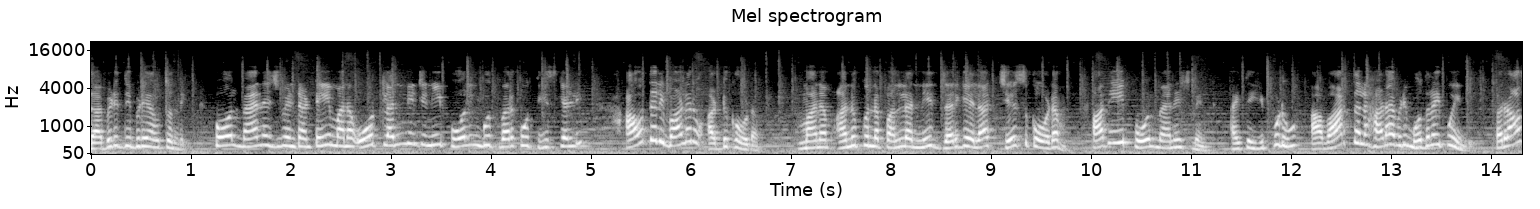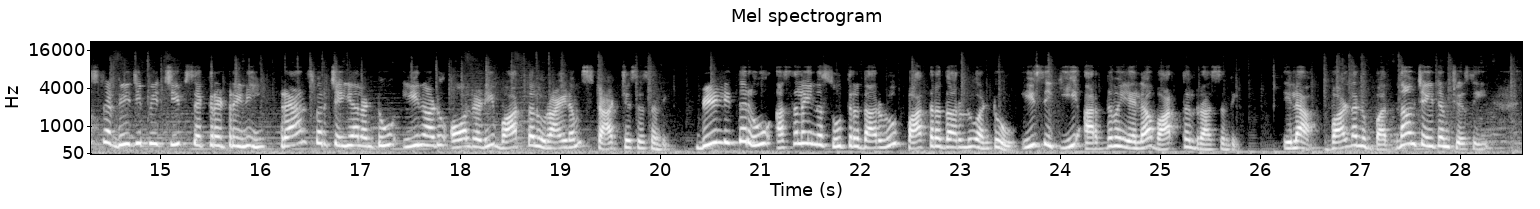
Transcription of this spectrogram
దబిడి దిబిడి అవుతుంది. పోల్ మేనేజ్మెంట్ అంటే మన ఓట్లన్నింటినీ పోలింగ్ బూత్ వరకు తీసుకెళ్ళి అవతలి వాళ్ళను అడ్డుకోవడం మనం అనుకున్న పనులన్నీ జరిగేలా చేసుకోవడం అదే పోల్ మేనేజ్మెంట్. అయితే ఇప్పుడు ఆ వార్తల హడావిడి మొదలైపోయింది. రాష్ట్ర డీజీపీ చీఫ్ సెక్రటరీని ట్రాన్స్ఫర్ చేయాలంటూ ఈనాడు ఆల్రెడీ వార్తలు రాయడం స్టార్ట్ చేసేసింది. వీళ్ళిద్దరూ అసలైన సూత్రధారులు పాత్రధారులు అంటూ ఈసీకి అర్థమయ్యేలా వార్తలు రాసింది. ఇలా వాళ్ళను బద్నాం చేయటం చేసి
